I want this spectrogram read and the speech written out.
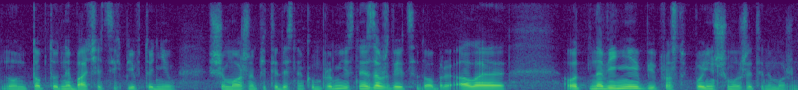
ну, тобто не бачать цих півтонів, що можна піти десь на компроміс. Не завжди це добре, але от на війні просто по-іншому жити не можна.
